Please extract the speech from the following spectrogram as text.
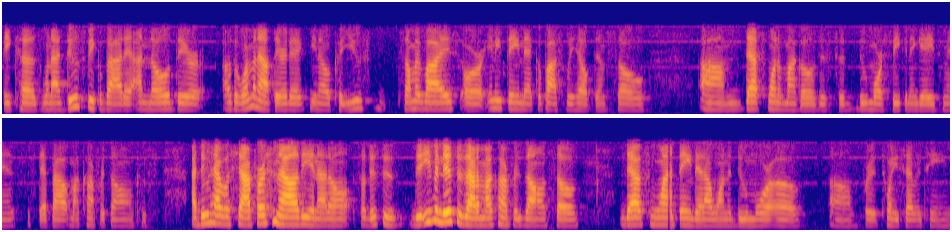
because when I do speak about it, I know there other women out there that you know could use some advice or anything that could possibly help them. So um, that's one of my goals is to do more speaking engagements, to step out my comfort zone because I do have a shy personality, and I don't. So this is even this is out of my comfort zone. So that's one thing that I want to do more of um, for 2017.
